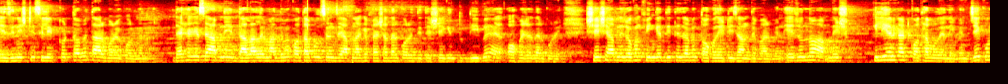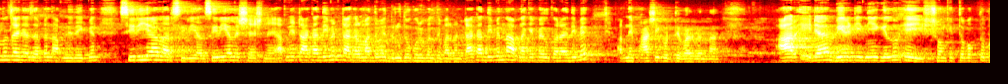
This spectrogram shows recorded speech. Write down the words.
এই জিনিসটি সিলেক্ট করতে হবে, তারপরে করবেন। দেখা গেছে আপনি দালালের মাধ্যমে কথা বলছেন যে আপনাকে পেশাদার করে দিতে, সে কিন্তু দিবে অপেশাদার করে। শেষে আপনি যখন ফিঙ্গার দিতে যাবেন, তখন এটি জানতে পারবেন। এই জন্য আপনি ক্লিয়ার কাট কথা বলে নেবেন। যে কোনো জায়গায় যাবেন, আপনি দেখবেন সিরিয়াল আর সিরিয়াল সিরিয়ালের শেষ নেই। আপনি টাকা দিবেন, টাকার মাধ্যমে দ্রুত করে ফেলতে পারবেন। টাকা দিবেন না, আপনাকে ফেল করায় দিবে, আপনি ফাঁসি করতে পারবেন না। আর এটা বিআরটি নিয়ে গেল এই সংক্ষিপ্ত বক্তব্য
